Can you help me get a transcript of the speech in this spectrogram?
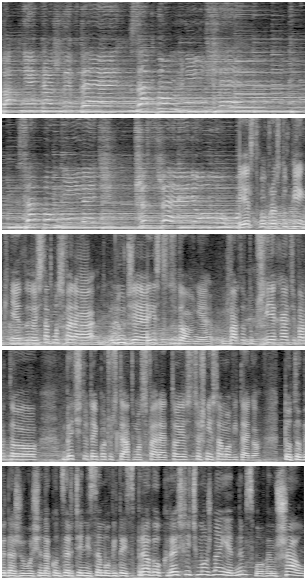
Pachnie każdy wdech, Jest po prostu pięknie, jest atmosfera, ludzie, jest cudownie. Warto tu przyjechać, warto być tutaj, poczuć tę atmosferę. To jest coś niesamowitego. To, co wydarzyło się na koncercie niesamowitej sprawy, określić można jednym słowem szał.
